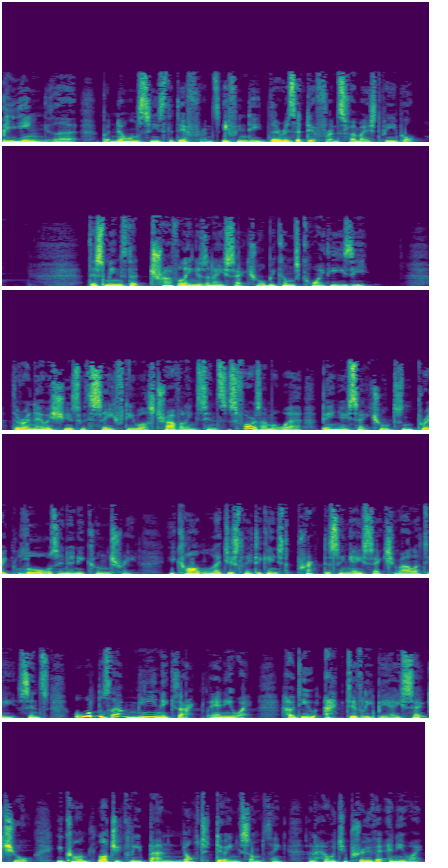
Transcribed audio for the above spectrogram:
being there, but no one sees the difference, if indeed there is a difference for most people. This means that travelling as an asexual becomes quite easy. There are no issues with safety whilst travelling, since, as far as I'm aware, being asexual doesn't break laws in any country. You can't legislate against practicing asexuality, since, well, what does that mean exactly anyway? How do you actively be asexual? You can't logically ban not doing something, and how would you prove it anyway?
